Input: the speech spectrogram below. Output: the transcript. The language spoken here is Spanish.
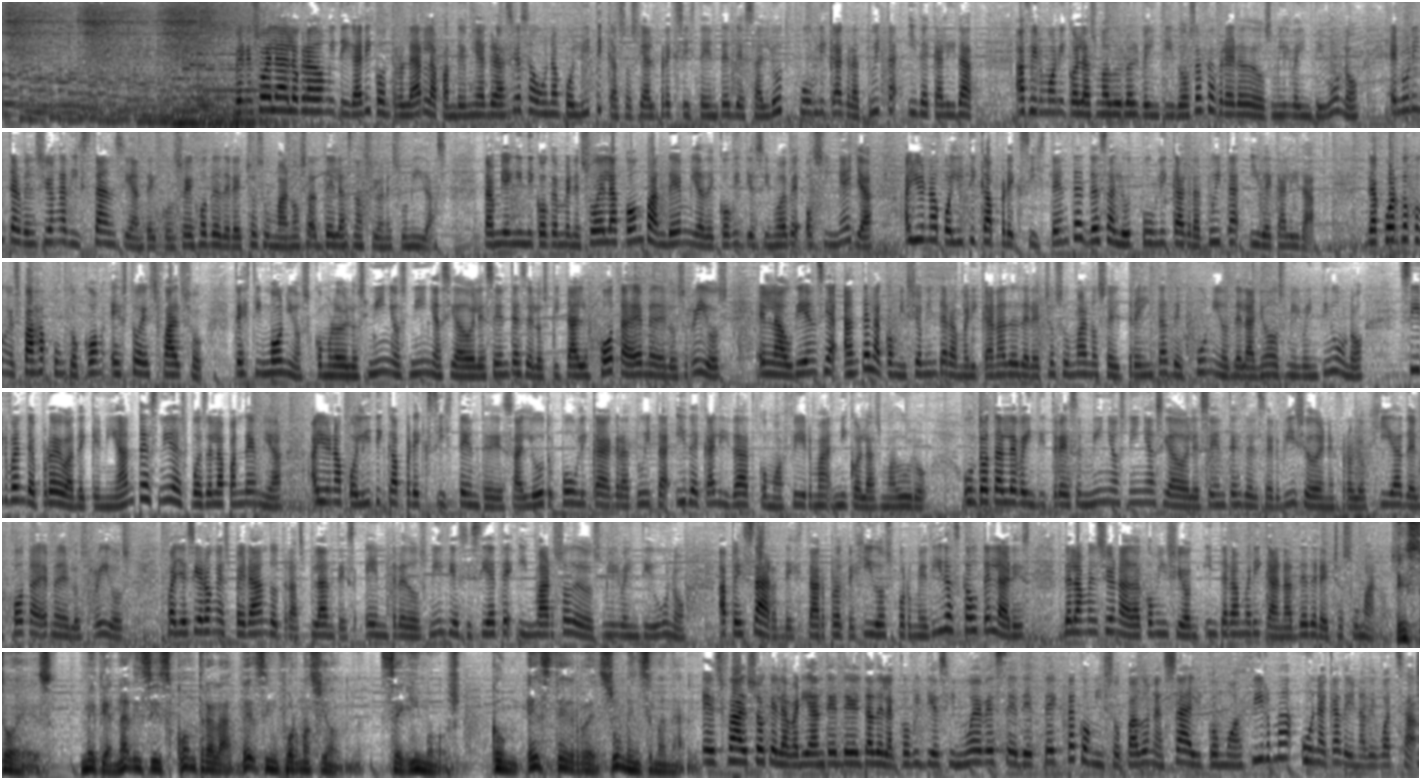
Venezuela ha logrado mitigar y controlar la pandemia gracias a una política social preexistente de salud pública gratuita y de calidad, afirmó Nicolás Maduro el 22 de febrero de 2021 en una intervención a distancia ante el Consejo de Derechos Humanos de las Naciones Unidas. También indicó que en Venezuela, con pandemia de COVID-19 o sin ella, hay una política preexistente de salud pública gratuita y de calidad. De acuerdo con espaja.com, esto es falso. Testimonios como lo de los niños, niñas y adolescentes del Hospital JM de los Ríos en la audiencia ante la Comisión Interamericana de Derechos Humanos el 30 de junio del año 2021 sirven de prueba de que ni antes ni después de la pandemia hay una política preexistente de salud pública gratuita y de calidad, como afirma Nicolás Maduro. Un total de 23 niños, niñas y adolescentes del Servicio de Nefrología del JM de los Ríos fallecieron esperando trasplantes entre 2017 y marzo de 2021, a pesar de estar protegidos por medidas cautelares de la mencionada Comisión Interamericana de Derechos Humanos. Esto es Medianálisis contra la Desinformación. Seguimos con este resumen semanal. Es falso que la variante Delta de la COVID-19 se detecta con hisopado nasal, como afirma una cadena de WhatsApp.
